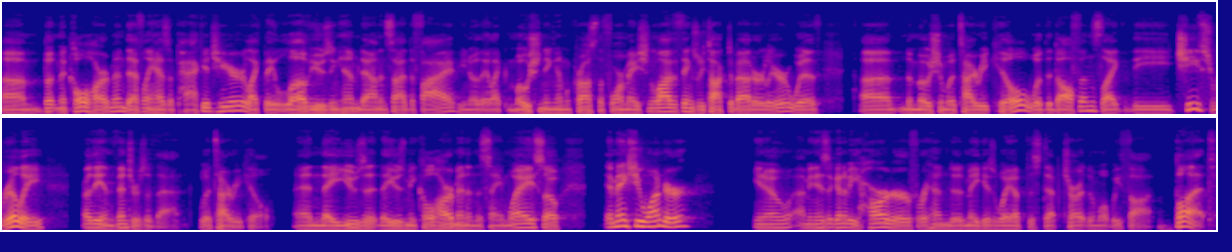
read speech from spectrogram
um, but Mecole Hardman definitely has a package here. Like they love using him down inside the five. You know, they like motioning him across the formation. A lot of the things we talked about earlier with uh, the motion with Tyreek Hill with the Dolphins, like the Chiefs really are the inventors of that with Tyreek Hill. And they use it, they use Mecole Hardman in the same way. So it makes you wonder, you know, I mean, is it going to be harder for him to make his way up the step chart than what we thought? But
